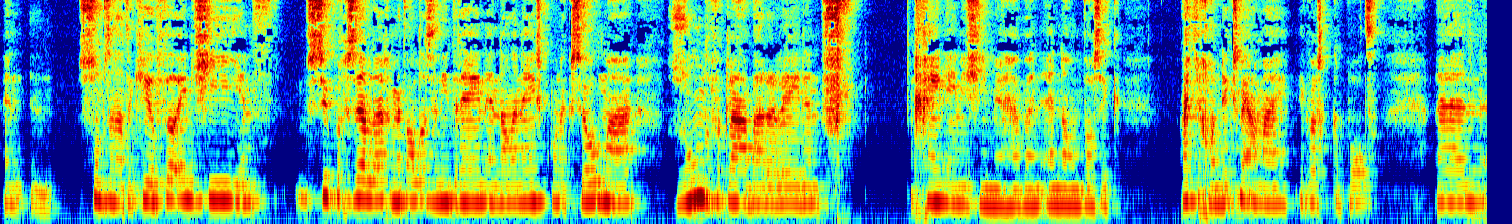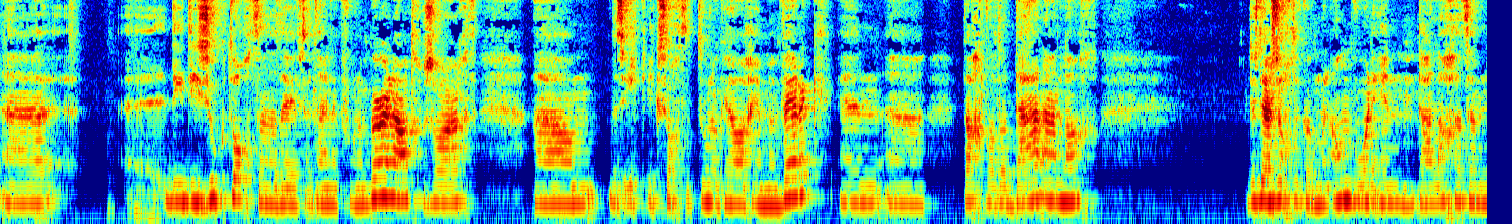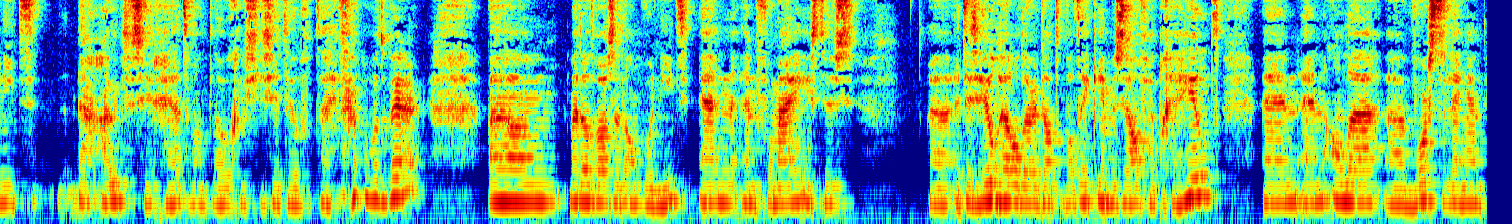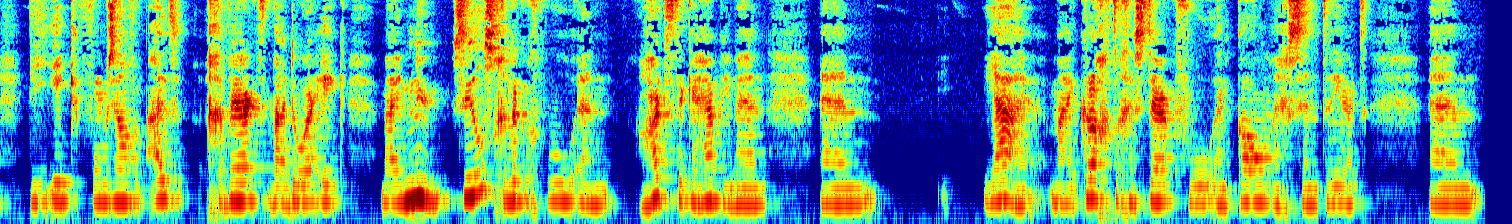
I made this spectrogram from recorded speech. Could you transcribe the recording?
En, en soms dan had ik heel veel energie en super gezellig met alles en iedereen. En dan ineens kon ik zomaar zonder verklaarbare reden geen energie meer hebben. En dan was ik, had je gewoon niks meer aan mij. Ik was kapot. En uh, die, die zoektocht, en dat heeft uiteindelijk voor een burn-out gezorgd. Um, dus ik, ik zocht het toen ook heel erg in mijn werk en uh, dacht dat het daaraan lag. Dus daar zocht ik ook mijn antwoorden in. Daar lag het hem niet. Daar zich want logisch, je zit heel veel tijd op het werk. Um, maar dat was het antwoord niet. En, en voor mij is dus, uh, het is heel helder dat wat ik in mezelf heb geheeld en, en alle uh, worstelingen die ik voor mezelf heb uitgewerkt, waardoor ik mij nu zielsgelukkig voel en hartstikke happy ben. En ja, mij krachtig en sterk voel en kalm en gecentreerd. En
